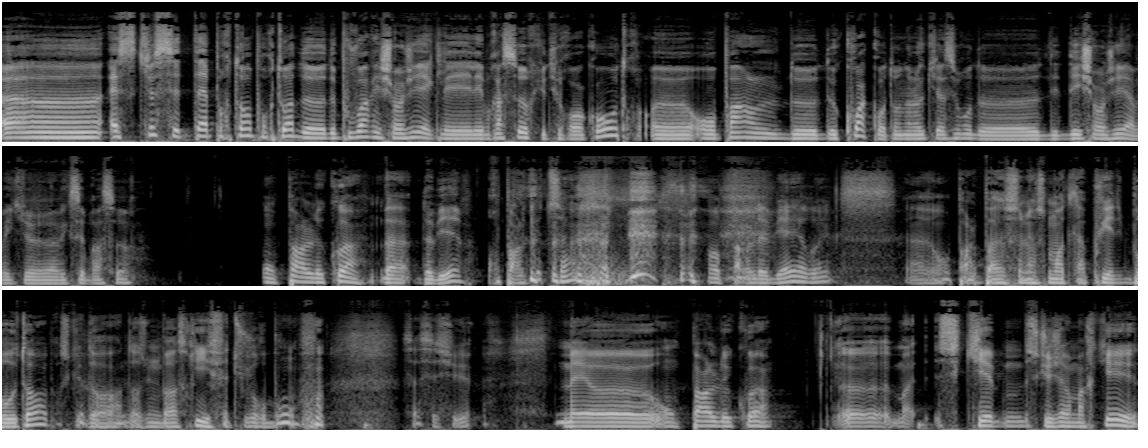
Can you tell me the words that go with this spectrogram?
Euh, Est-ce que c'est important pour toi de, de pouvoir échanger avec les, les brasseurs que tu rencontres? Euh, On parle de, de quoi quand on a l'occasion de de- d'échanger avec euh, avec ces brasseurs? On parle de quoi? Bah, De bière On parle que de ça. on parle de bière, oui. Euh, on parle pas seulement de la pluie et du beau temps, parce que dans, dans une brasserie, il fait toujours bon. ça, c'est sûr. Mais euh, on parle de quoi? Euh, ce qui est, ce que j'ai remarqué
